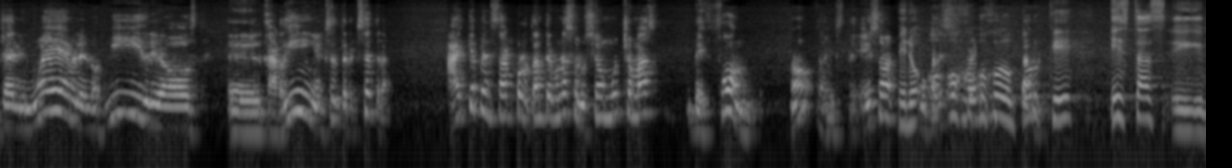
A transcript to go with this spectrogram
del inmueble, los vidrios, el jardín, etcétera, etcétera. Hay que pensar, por lo tanto, en una solución mucho más de fondo, ¿no? Este, eso Pero ojo, ojo, doctor, que estas, eh,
